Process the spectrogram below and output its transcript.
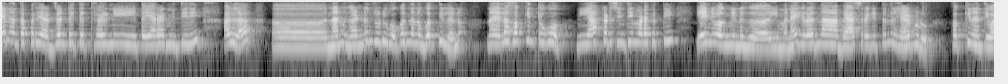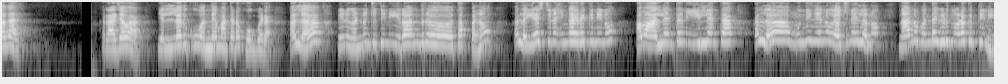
ಏನಂತ ಪರಿ ಅರ್ಜೆಂಟ್ ಐತೆ ಅಂತ ನೀ ತಯಾರಾಗಿ ನಿಂತೀರಿ ಅಲ್ಲ ನನ್ನ ಗಂಡನ ಜೋಡಿ ಹೋಗೋದು ನನಗೆ ಗೊತ್ತಿಲ್ಲನು? ನಾ ಎಲ್ಲ ಹೊಕ್ಕಿನ ತಗೋ. ನೀ ಯಾಕೆ ಕಡೆ ಚಿಂತೆ ಮಾಡಕತ್ತಿ? ಏನು ಇವಾಗ ನಿನಗೆ ಈ ಮನೆಗೆ ಇರೋದನ್ನ ಬ್ಯಾಸರ ಆಗಿತ್ತಂದ್ರೆ ಹೇಳ್ಬಿಡು. ಹೊಕ್ಕಿನಂತ ಇವಾಗ. ರಾಜವ ಎಲ್ಲದಕ್ಕೂ ಒಂದೇ ಮಾತಾಡಕ್ಕೆ ಹೋಗ್ಬೇಡ. ಅಲ್ಲ ನಿನ್ನ ಗಂಡನ ಜೊತೆ ನೀ ಇರೋ ತಪ್ಪನು? ಅಲ್ಲ, ಎಷ್ಟು ದಿನ ಹಿಂಗ ಇರಕ್ಕೆ ನೀನು? ಅವ ಅಲ್ಲಂತ ನೀ ಇಲ್ಲಂತ ಅಲ್ಲ, ಮುಂದಿನೇನು ಯೋಚನೆ ಇಲ್ಲನು? ನಾನು ಬಂದಾಗ ಹಿಡಿದು ನೋಡಕತ್ತೀನಿ.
